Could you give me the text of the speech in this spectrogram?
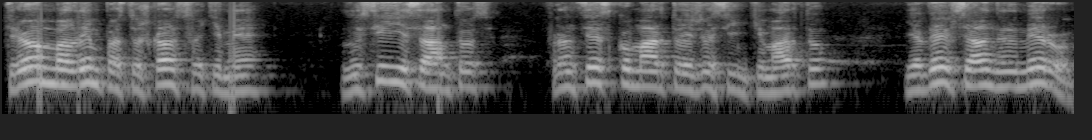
трьом малим пастушкам з Лусії Сантос, Франциско Марто і Жосінті Марто, явився ангел миру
